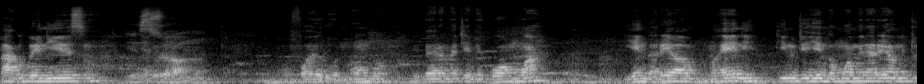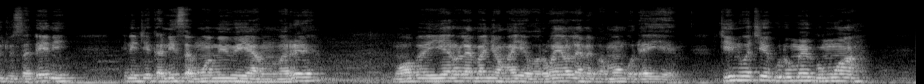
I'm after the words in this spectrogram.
pakubeni yesu ufoiro nungu iberemete mikwomwa yenga reo maeni tinu tie yenga mwame na reo mituju sadeni. Ini tie kanisa mwame wiya mare. Mobe yero lemba nyonga ye warweo leme pamongo de ye. Tinu achie kudume gumwa.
